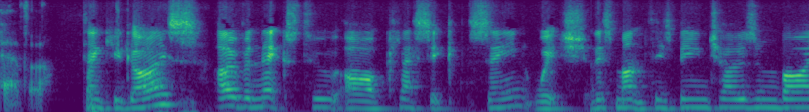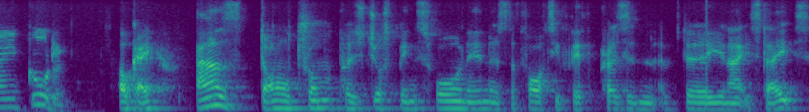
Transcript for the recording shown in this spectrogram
ever. Thank you, guys. Over next to our classic scene, which this month is being chosen by Gordon. Okay, as Donald Trump has just been sworn in as the 45th President of the United States,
